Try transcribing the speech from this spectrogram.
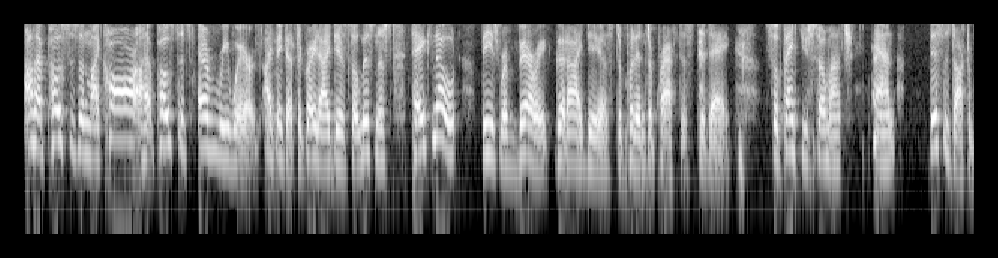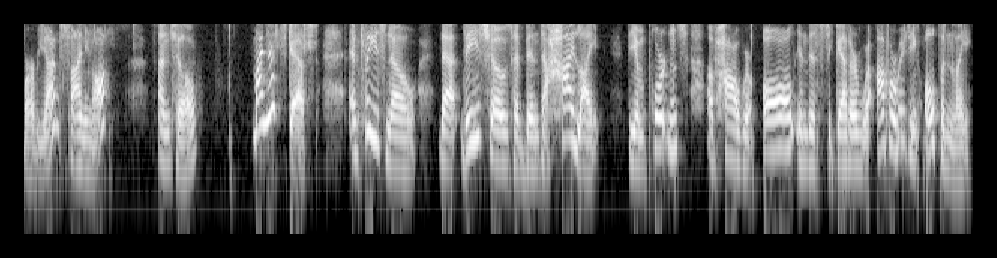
I'll have posters in my car. I'll have posters everywhere. I think that's a great idea. So, listeners, take note. These were very good ideas to put into practice today. So, thank you so much. And this is Dr. Barbara Young signing off until my next guest. And please know that these shows have been to highlight the importance of how we're all in this together. We're operating openly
